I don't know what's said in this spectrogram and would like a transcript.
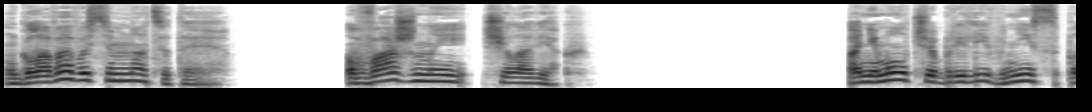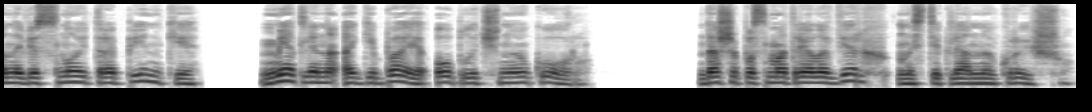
Глава 18. Важный человек. Они молча брели вниз по навесной тропинке, медленно огибая облачную гору. Даша посмотрела вверх на стеклянную крышу.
